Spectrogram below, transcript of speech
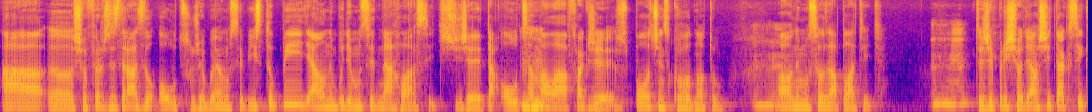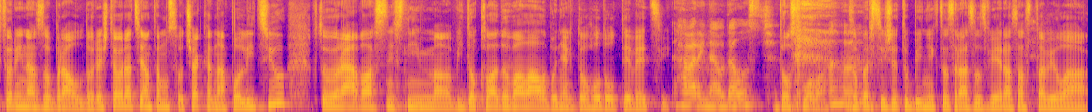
A e, šofer, že zrazil ovcu, že bude musieť vystúpiť a on ju bude musieť nahlásiť. Čiže tá ovca mm-hmm. mala fakt, že spoločenskú hodnotu. Mm-hmm. A on ju musel zaplatiť. Mm-hmm. Takže prišiel ďalší taxi, ktorý nás zobral do reštaurácie, on tam musel čakať na políciu, ktorá vlastne s ním e, vydokladovala alebo nejak dohodol tie veci. Havarijná udalosť. Doslova. Uh-huh. Zober si, že tu by niekto zrazu zviera zastavil a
